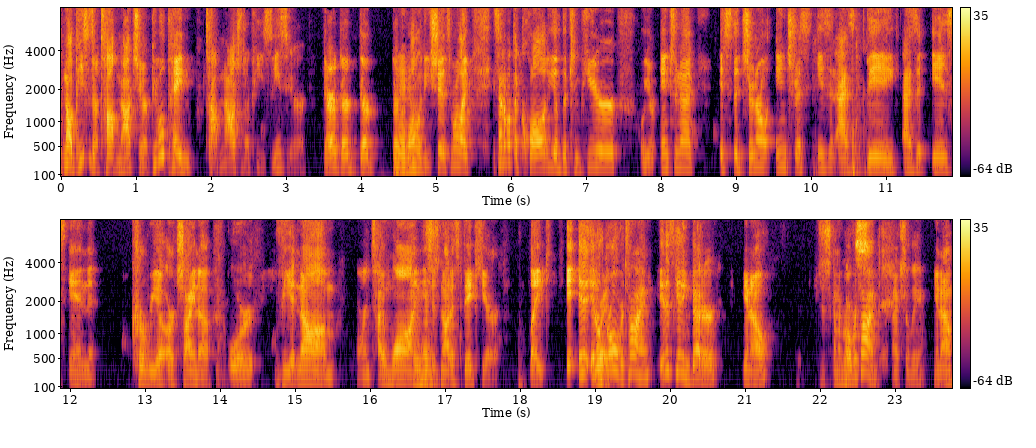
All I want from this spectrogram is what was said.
No, PCs are top notch here. People pay top notch the PCs here. They're they're they're they're mm-hmm. quality shit. It's more like it's not about the quality of the computer or your internet. It's the general interest isn't as big as it is in Korea or China or Vietnam or in Taiwan. Mm-hmm. It's just not as big here. Like it, will it, right. grow over time. It is getting better, you know just gonna go over time. Actually, you know,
